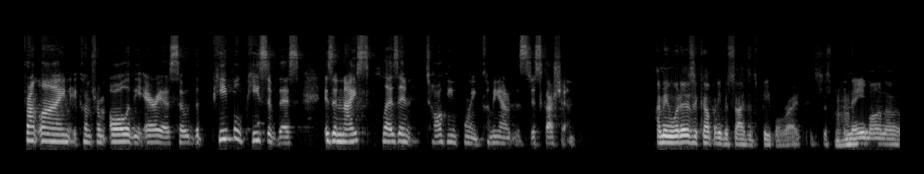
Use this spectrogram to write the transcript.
frontline, it comes from all of the areas. So the people piece of this is a nice, pleasant talking point coming out of this discussion. I mean, what is a company besides its people, right? It's just a Mhm. name on a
